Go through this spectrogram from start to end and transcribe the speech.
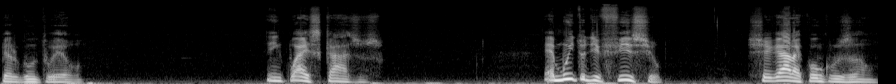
Pergunto eu. Em quais casos? É muito difícil chegar à conclusão.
